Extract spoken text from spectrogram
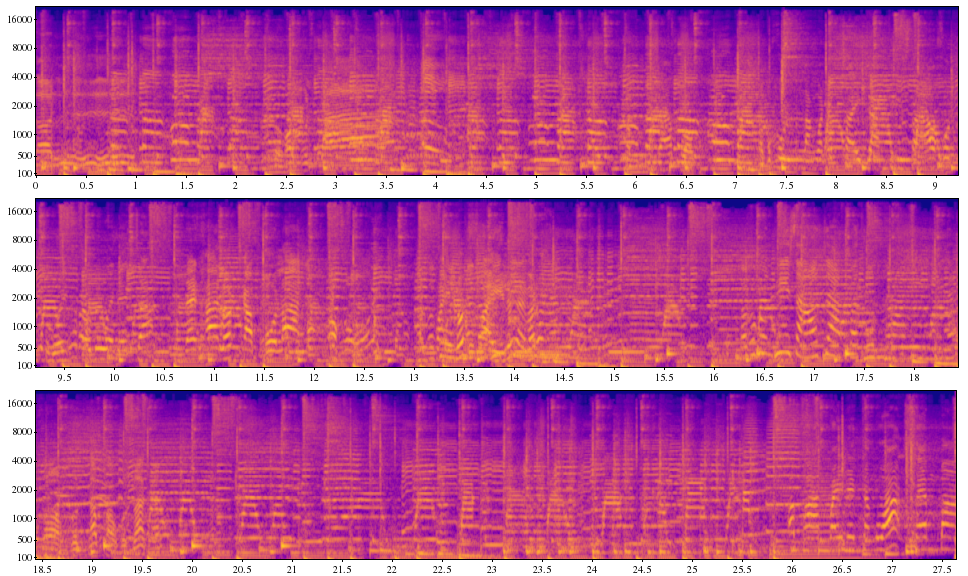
กัน ได้ค่ารถกลับโคราชนะโอ้โหไปรถไฟหรือไงวะเนี่ยขอบคุณพี่สาวจากปทุมธานีนะคะขอบคุณครับขอบคุณมากครับเอาผ่านไปในจังหวะแซมบ้า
